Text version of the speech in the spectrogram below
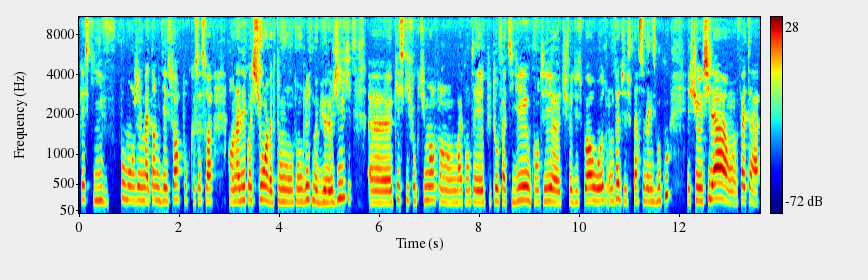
qu'est-ce qui faut manger le matin, midi et soir pour que ça soit en adéquation avec ton, ton rythme biologique. Euh, Qu'est-ce qu'il faut que tu manges quand, bah, tu es plutôt fatigué ou quand euh, tu fais du sport ou autre? En fait, je personnalise beaucoup et je suis aussi là en fait à,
